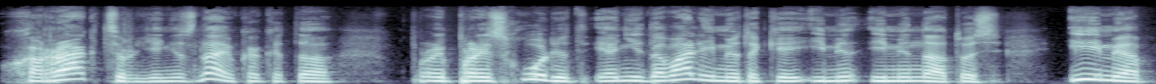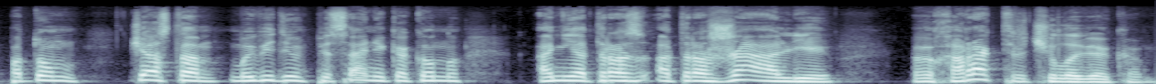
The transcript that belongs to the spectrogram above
характер, я не знаю, как это происходит, и они давали ему такие имена, то есть имя, потом часто мы видим в Писании, как он, они отражали э, характер человека.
